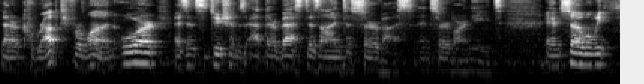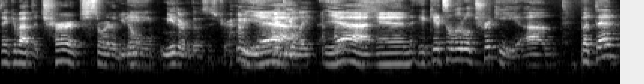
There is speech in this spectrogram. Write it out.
that are corrupt, for one, or as institutions at their best designed to serve us and serve our needs. And so when we think about the church sort of You being. Neither of those is true. yeah, Ideally. yeah, and it gets a little tricky. Um, but then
